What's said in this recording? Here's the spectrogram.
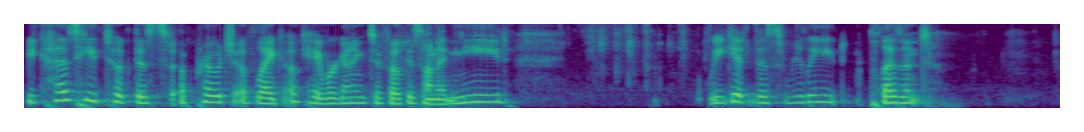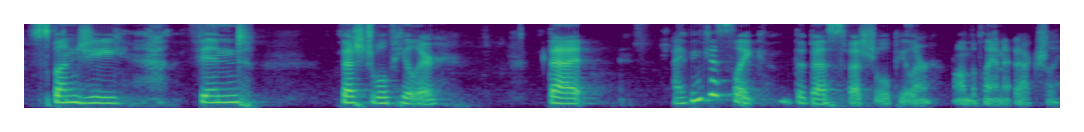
because he took this approach of like, okay, we're going to focus on a need, we get this really pleasant, spongy, finned vegetable peeler that I think is like the best vegetable peeler on the planet, actually.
